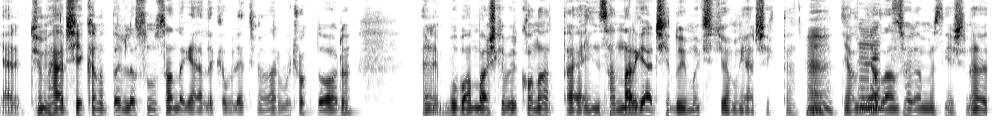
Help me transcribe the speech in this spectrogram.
Yani tüm her şeyi kanıtlarıyla sunsan da genelde kabul etmiyorlar. Bu çok doğru. Hani bu bambaşka bir konu hatta. Yani insanlar gerçeği duymak istiyor mu gerçekten? Evet. Yani evet. Yalan söylenmesi geçtim. Evet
